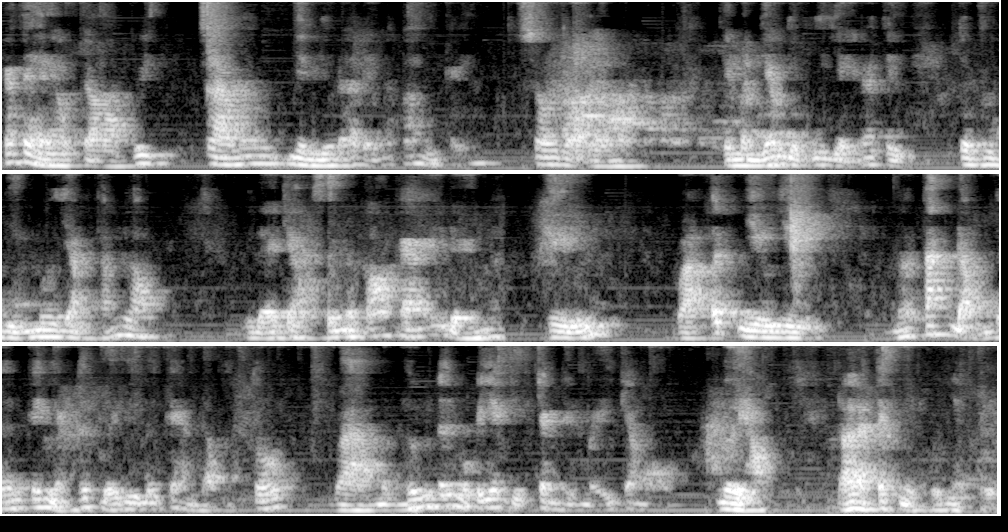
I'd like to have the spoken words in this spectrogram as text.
các thế hệ học trò vì sao nó nhìn vô đó để nó có những cái sôi rồi lại mà. Thì mình giáo dục như vậy đó thì trên phương diện mưa dầm thấm lâu. Để cho học sinh nó có cái để hiểu và ít nhiều gì nó tác động đến cái nhận thức để đi đến cái hành động tốt. Và mình hướng tới một cái giá trị chân thiện mỹ cho một người học. Đó là trách nhiệm của nhà trường.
